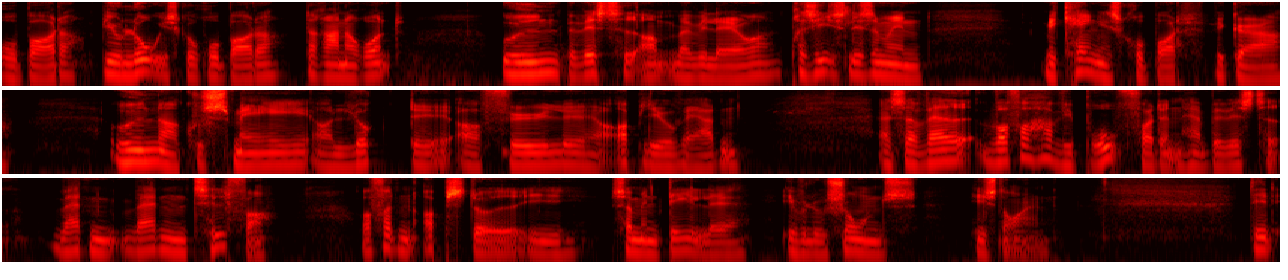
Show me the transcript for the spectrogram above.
robotter, biologiske robotter, der render rundt uden bevidsthed om, hvad vi laver. Præcis ligesom en mekanisk robot vil gøre, uden at kunne smage og lugte og føle og opleve verden. Altså, hvad, hvorfor har vi brug for den her bevidsthed? Hvad er den, hvad er den til for? Hvorfor er den opstået i, som en del af evolutionshistorien? Det er et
